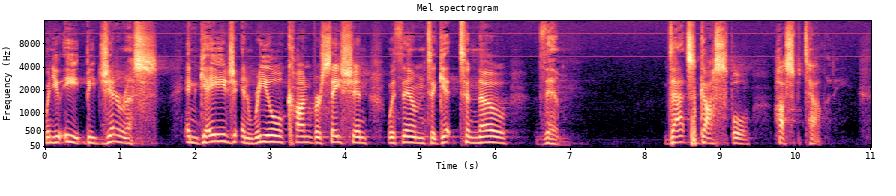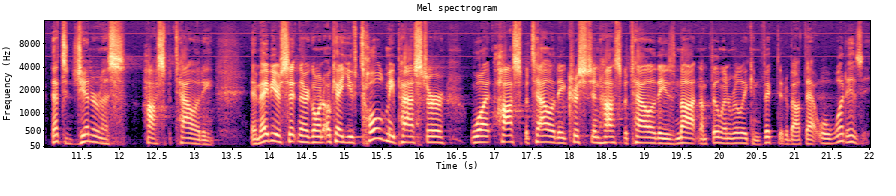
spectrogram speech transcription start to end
when you eat. Be generous. Engage in real conversation with them to get to know them. That's gospel hospitality. That's generous hospitality. And maybe you're sitting there going, okay, you've told me, Pastor, what hospitality, Christian hospitality is not, and I'm feeling really convicted about that. Well, what is it?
